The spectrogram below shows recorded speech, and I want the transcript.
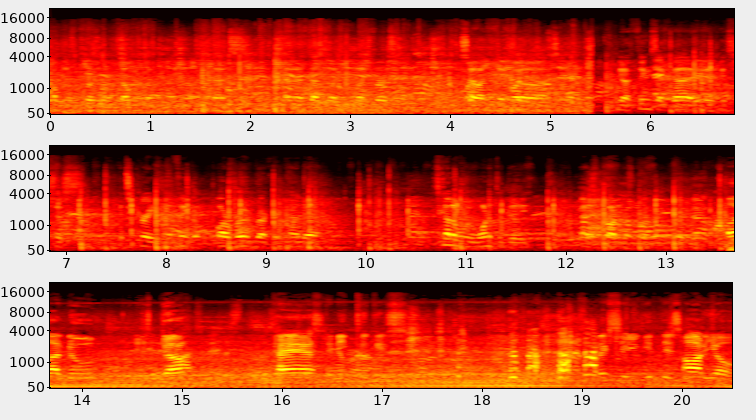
come to this person and tell them that. You know, that's and that, that's like vice versa. So I think, uh, you know, things like that. It, it's just, it's great. I think our road record kind of, it's kind of what we want it to be as part of this program. All I do Duck, pass, and eat cookies. Make sure you get this audio. All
